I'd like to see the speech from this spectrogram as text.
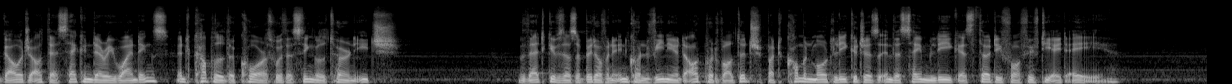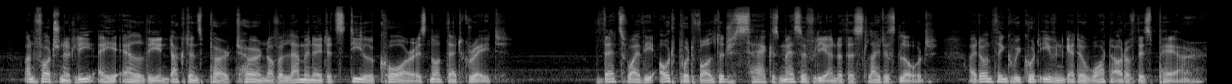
gouge out their secondary windings, and couple the cores with a single turn each? That gives us a bit of an inconvenient output voltage, but common mode leakages in the same league as 3458A. Unfortunately, AL, the inductance per turn of a laminated steel core, is not that great. That's why the output voltage sags massively under the slightest load. I don't think we could even get a watt out of this pair.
